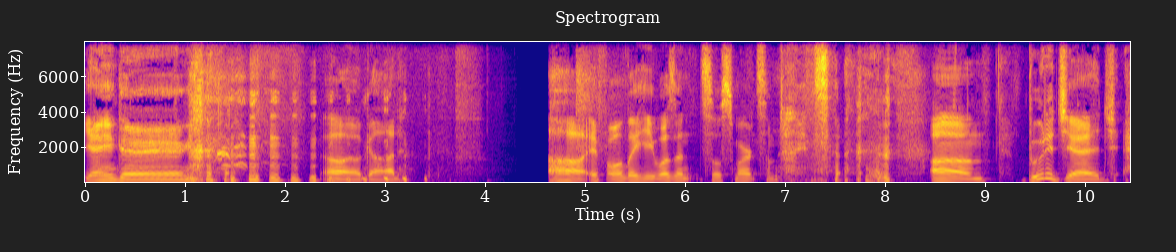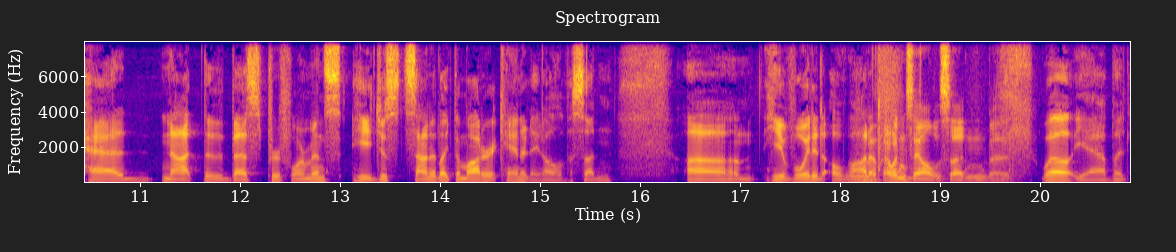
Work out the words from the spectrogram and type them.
Yang gang. oh God. Uh, if only he wasn't so smart sometimes. um, Buttigieg had not the best performance. He just sounded like the moderate candidate all of a sudden. Um, he avoided a lot of I wouldn't say all of a sudden, but well, yeah, but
